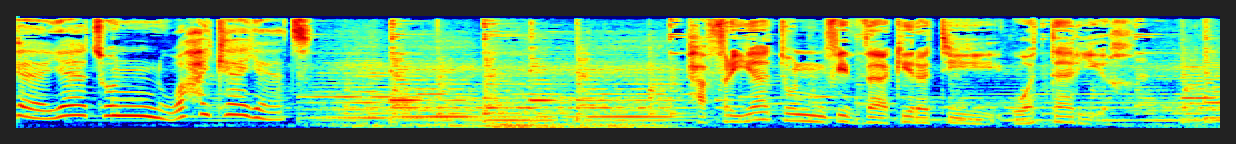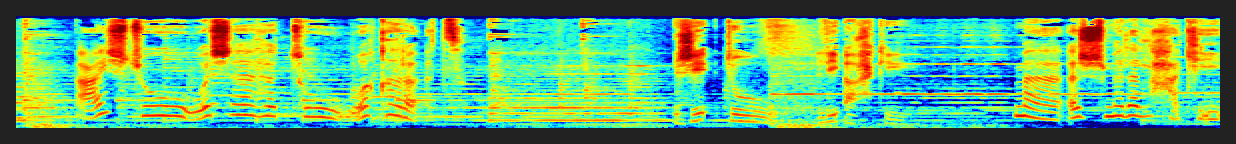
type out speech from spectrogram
حكايات وحكايات. حفريات في الذاكرة والتاريخ. عشت وشاهدت وقرأت. جئت لأحكي. ما أجمل الحكي.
